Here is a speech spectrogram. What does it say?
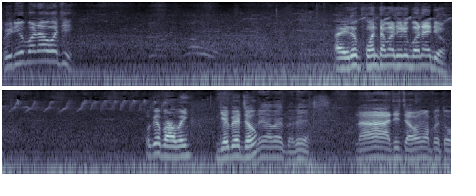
વીડિયો બનાવો જી હા એનો ફોન તમારી જોડે બનાવી દો ઓકે ભાવ ભાઈ, ઘેર બેઠ જાઉં. હવે ઘરે. ના હજી જવાનું આપણે તો.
